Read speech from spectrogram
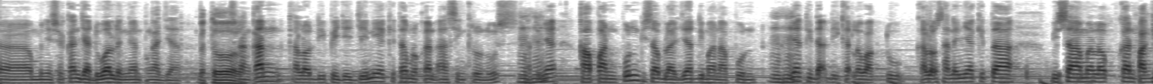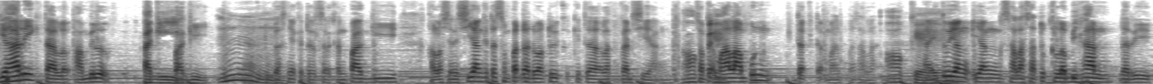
eh, menyesuaikan jadwal dengan pengajar. Betul. Sedangkan kalau di PJJ ini ya kita melakukan asinkronus, Mhm. artinya kapan pun bisa belajar di mana pun, ya tidak diikat oleh waktu. Kalau seandainya kita bisa melakukan pagi hari, kita ambil Pagi. pagi. Hmm. Nah, tugasnya kita selesaikan pagi. Kalau seandainya siang kita sempat ada waktu kita lakukan siang. Oke. Sampai malam pun tidak tidak ma- masalah. Oke. Nah, itu yang yang salah satu kelebihan dari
